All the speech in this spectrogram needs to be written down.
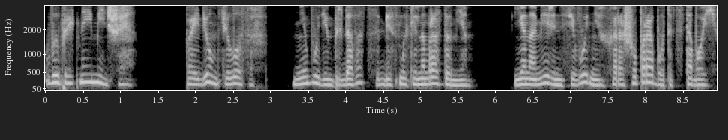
выбрать наименьшее? Пойдем, философ, не будем предаваться бессмысленным раздумьям. Я намерен сегодня хорошо поработать с тобой.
